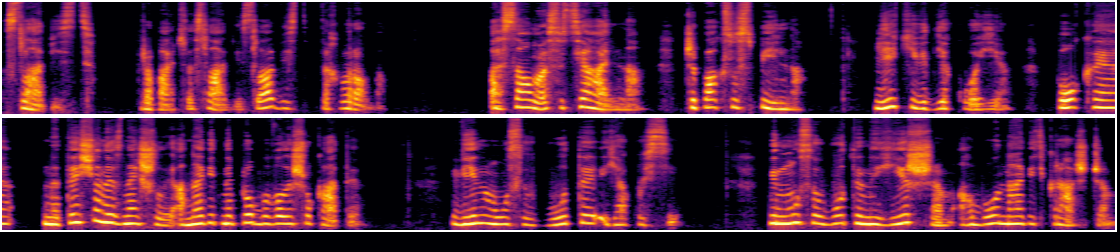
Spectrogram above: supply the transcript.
Слабість. Пробачте, слабість. Слабість це хвороба. А саме соціальна чи пак суспільна, ліки від якої поки не те, що не знайшли, а навіть не пробували шукати. Він мусив бути як усі. Він мусив бути не гіршим або навіть кращим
